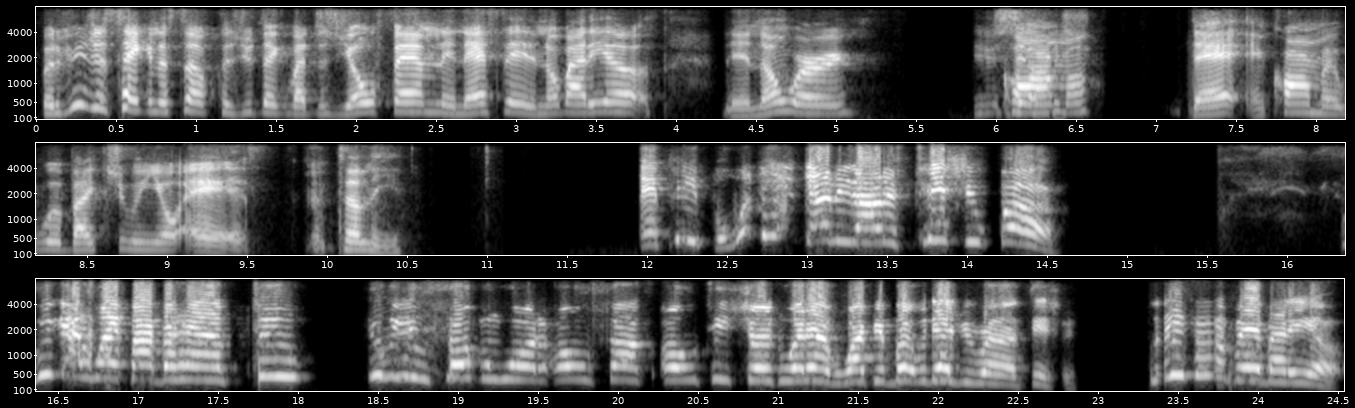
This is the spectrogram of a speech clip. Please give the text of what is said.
But if you're just taking the stuff because you think about just your family and that's it and nobody else, then don't worry. You're karma, selfish. that and karma will bite you in your ass. I'm telling you. And people, what the heck y'all need all this tissue for? We gotta wipe our behind too. You can use soap and water, old socks, old t-shirts, whatever. Wipe your butt with that you run out of tissue. Leave some for everybody else.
